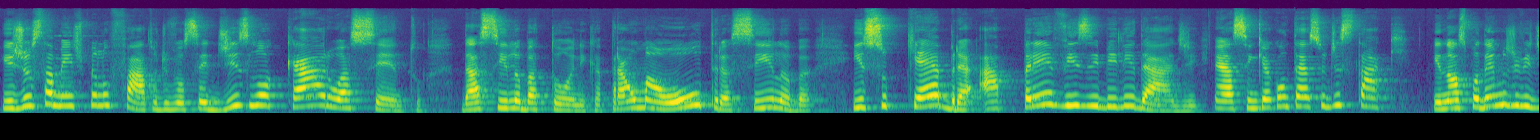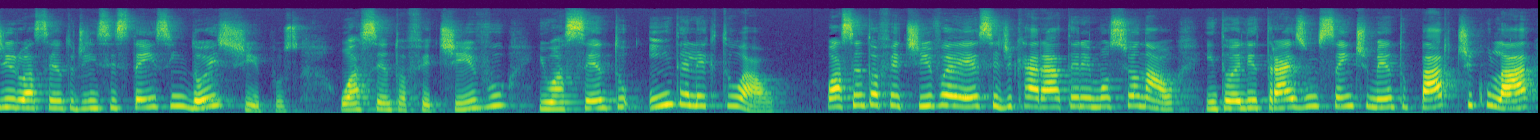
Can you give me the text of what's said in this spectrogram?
e justamente pelo fato de você deslocar o acento da sílaba tônica para uma outra sílaba, isso quebra a previsibilidade. É assim que acontece o destaque. E nós podemos dividir o acento de insistência em dois tipos: o acento afetivo e o acento intelectual. O acento afetivo é esse de caráter emocional, então ele traz um sentimento particular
